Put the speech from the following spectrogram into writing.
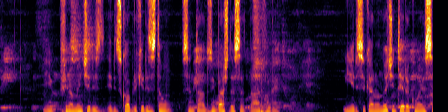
E finalmente ele, ele descobre que eles estão sentados embaixo dessa árvore. E eles ficaram a noite inteira com, esse,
